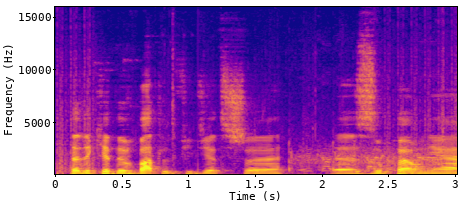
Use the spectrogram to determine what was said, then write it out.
wtedy kiedy w Battlefieldzie 3 e, zupełnie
